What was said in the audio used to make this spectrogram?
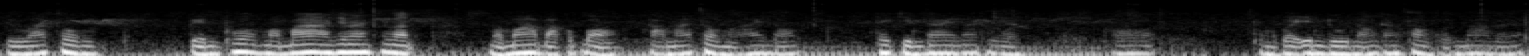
หรือว่าส่งเป็นพวกมาม่าใช่ไหมพี่วัดมาม่าบากกระป๋องสามารถส่งมาให้น้องได้กินได้นะทุกคนก็ผมก็เอ็นดูน้องทั้งสองคนมากเลยนะ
